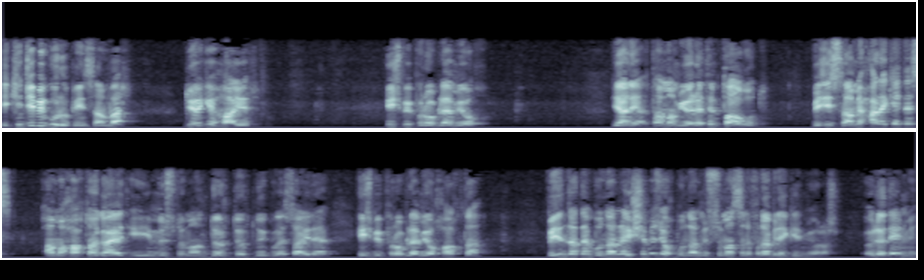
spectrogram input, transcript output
İkinci bir grup insan var. Diyor ki hayır, hiçbir problem yok. Yani tamam yönetim tağut, biz İslami hareketiz ama halk da gayet iyi, Müslüman, dört dörtlük vesaire hiçbir problem yok halkta. Bizim zaten bunlarla işimiz yok. Bunlar Müslüman sınıfına bile girmiyorlar. Öyle değil mi?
